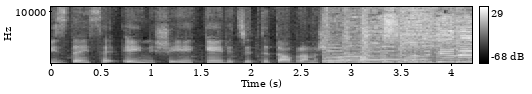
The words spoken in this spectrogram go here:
Bizdə isə eyni şeyi qeyri-ciddi davranış adlandırırlar.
